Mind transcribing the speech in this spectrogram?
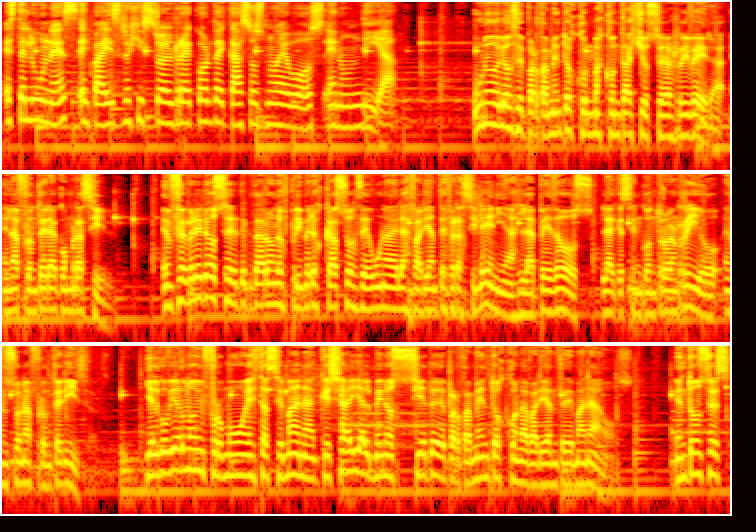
Este lunes, el país registró el récord de casos nuevos en un día. Uno de los departamentos con más contagios es Rivera, en la frontera con Brasil. En febrero se detectaron los primeros casos de una de las variantes brasileñas, la P2, la que se encontró en Río, en zonas fronterizas. Y el gobierno informó esta semana que ya hay al menos siete departamentos con la variante de Manaus. Entonces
